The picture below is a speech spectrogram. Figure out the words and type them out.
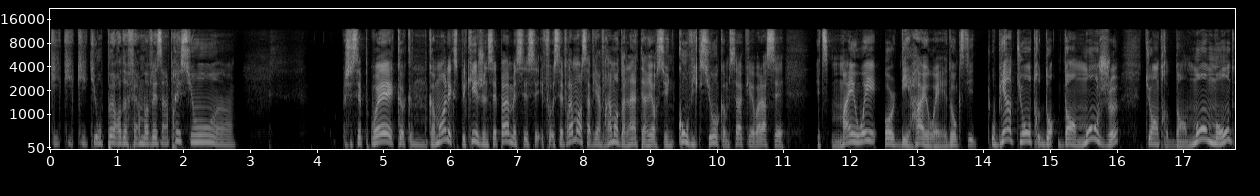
qui, qui ont peur de faire mauvaise impression. euh. Je sais pas, ouais, co- com- comment l'expliquer, je ne sais pas, mais c'est- vraiment, ça vient vraiment de l'intérieur, c'est une conviction comme ça que voilà, c'est it's my way or the highway. Donc, si- ou bien tu entres dans, dans mon jeu, tu entres dans mon monde,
